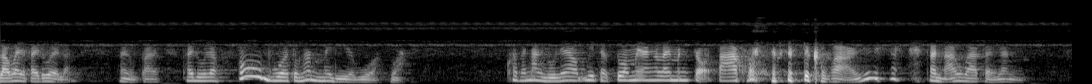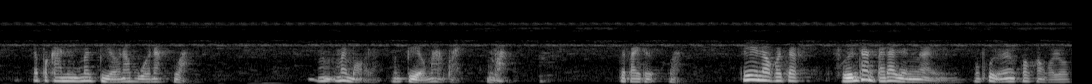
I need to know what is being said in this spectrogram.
เราไม่ได้ไปด้วยละนั่งไปไปดูแล้วโอ้บัวตรงนั้นไม่ดีอะบัวว่ะค่อยไปนั่งดูแล้ว มีแต่ตัวแมงอะไรมันเจาะตาค่อยตะขวายท่านหนาวาแต่งั้นแล้วประการหนึ่งมันเปลี่ยวนะบัวนะว่ะไม่เหมาะละมันเปลี่ยวมากไปว่ะจะไปเถอะว่ะทีนี้เราก็จะฝืนท่านไปได้ยังไงมาพูดเรื่องข้อความเคารพ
